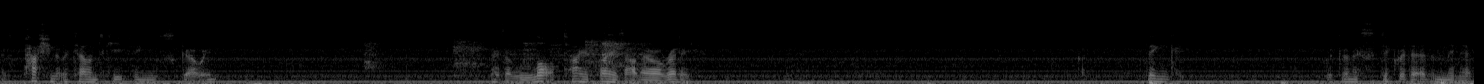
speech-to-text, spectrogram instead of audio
Let's passionately tell them to keep things going. There's a lot of tired players out there already. I think we're going to stick with it at the minute.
